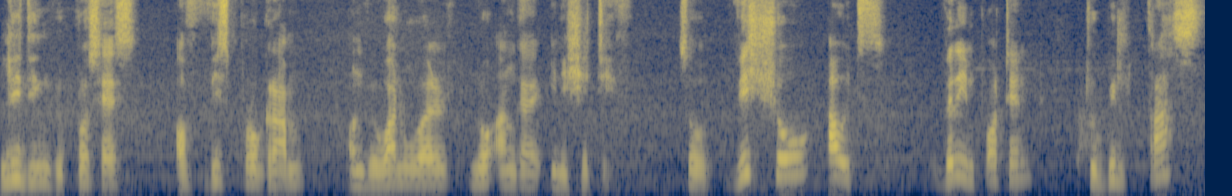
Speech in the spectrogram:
leading the process of this program on the One World No Hunger initiative. So this show how it's very important to build trust,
